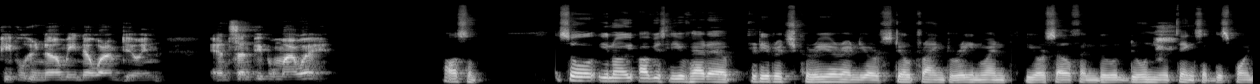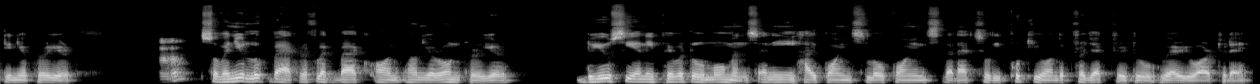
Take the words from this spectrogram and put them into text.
People who know me know what I'm doing and send people my way. Awesome. So, you know, obviously you've had a pretty rich career and you're still trying to reinvent yourself and do, do new things at this point in your career. Mm-hmm. So, when you look back, reflect back on, on your own career, do you see any pivotal moments, any high points, low points that actually put you on the trajectory to where you are today?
